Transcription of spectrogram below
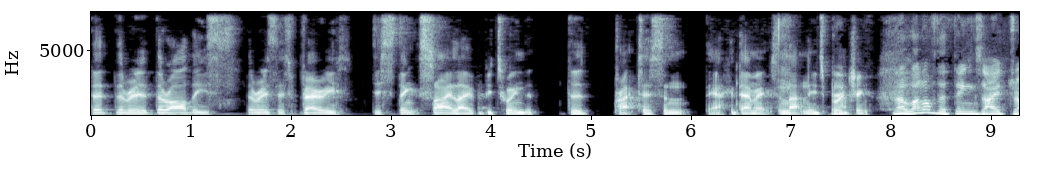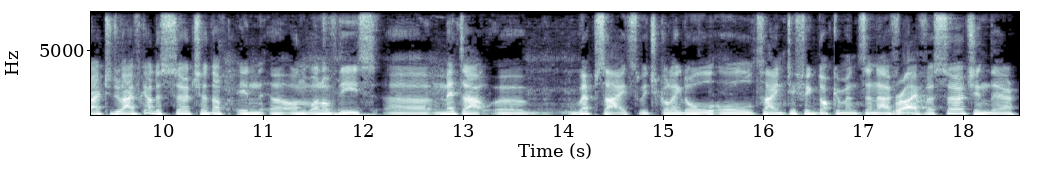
There is there are these there is this very distinct silo between the the practice and the academics, and that needs bridging. Yeah. Well, one of the things I try to do, I've got a search set up in uh, on one of these uh, meta uh, websites which collect all all scientific documents, and I've, right. I've a search in there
